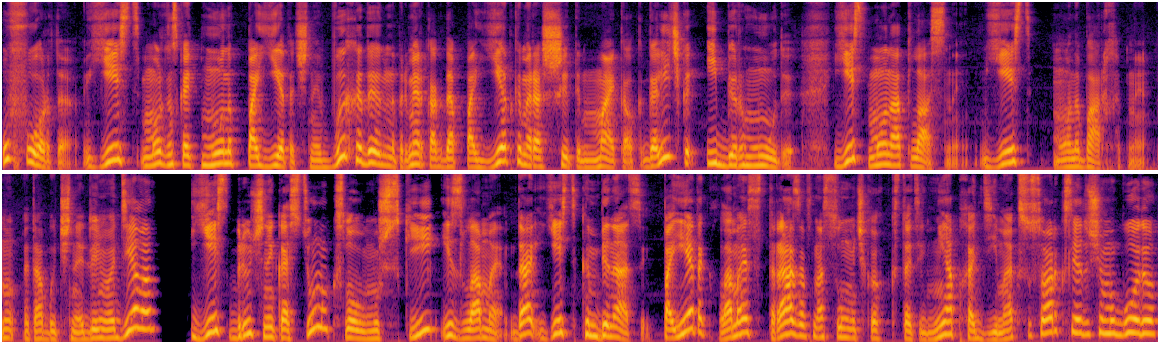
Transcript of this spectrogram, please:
У Форда есть, можно сказать, монопоеточные выходы, например, когда пайетками расшиты майка-алкоголичка и бермуды. Есть моноатласные, есть монобархатные. Ну, это обычное для него дело. Есть брючные костюмы, к слову, мужские, из ламе. Да, есть комбинации пайеток, ламе, стразов на сумочках. Кстати, необходимый аксессуар к следующему году.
